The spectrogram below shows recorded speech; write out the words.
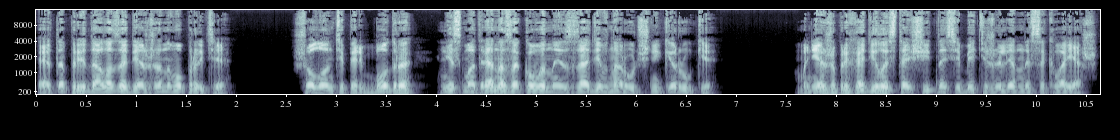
Это придало задержанному прыти. Шел он теперь бодро, несмотря на закованные сзади в наручники руки. Мне же приходилось тащить на себе тяжеленный саквояж.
